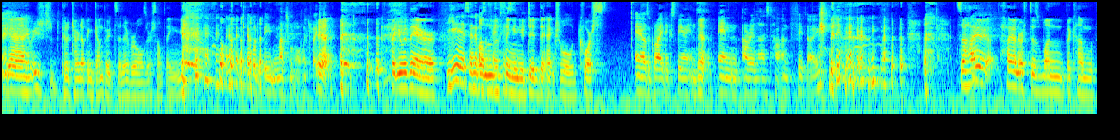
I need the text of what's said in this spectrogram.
Yeah, you should, could have turned up in gumboots and overalls or something. that would have been much more attractive. yeah. but you were there Yes, and it was on a the thing and you did the actual course. and it was a great experience. Yeah. And I realised how unfit I am. So how how on earth does one become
